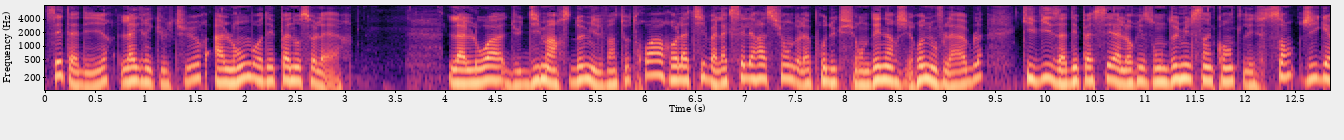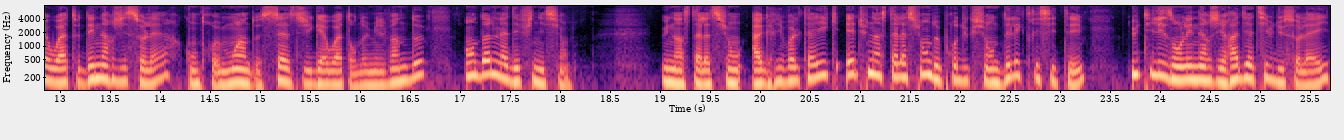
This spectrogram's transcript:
c'est-à-dire l'agriculture à l'ombre des panneaux solaires la loi du 10 mars 2023 relative à l'accélération de la production d'énergie renouvelable, qui vise à dépasser à l'horizon 2050 les 100 gigawatts d'énergie solaire, contre moins de 16 gigawatts en 2022, en donne la définition. Une installation agrivoltaïque est une installation de production d'électricité utilisant l'énergie radiative du Soleil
